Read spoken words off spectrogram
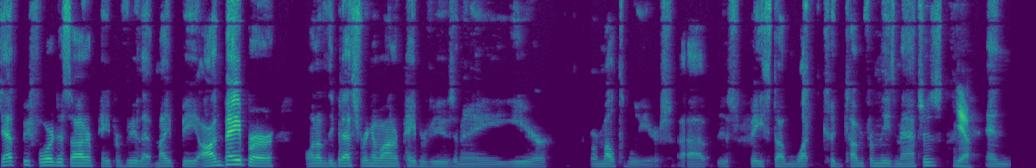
Death Before Dishonor pay per view that might be on paper one of the best Ring of Honor pay per views in a year or multiple years, uh, just based on what could come from these matches. Yeah. And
